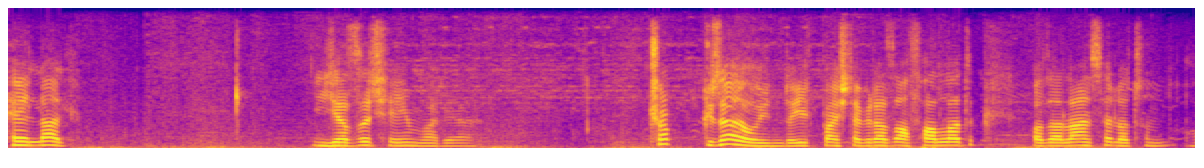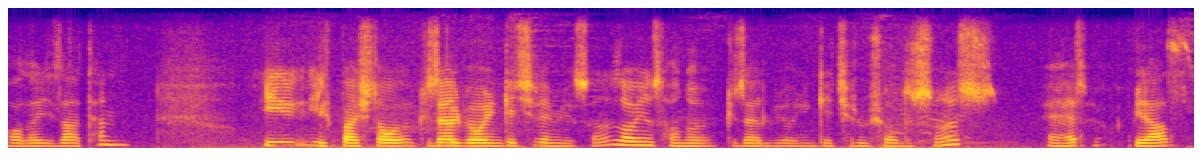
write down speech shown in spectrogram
Helal. Yazı şeyim var ya. Çok güzel oyundu. İlk başta biraz afalladık. O da Lancelot'un olayı zaten. İlk başta o güzel bir oyun geçiremiyorsanız oyun sonu güzel bir oyun geçirmiş olursunuz. Eğer biraz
